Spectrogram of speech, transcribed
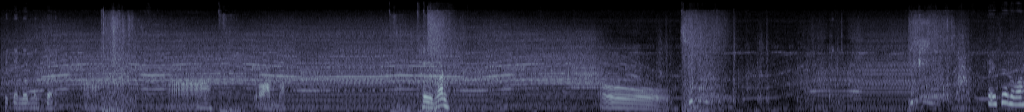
ที่แต่รถมันจอดอ๋ออ๋ออ้อมบ่ถือมันโอ้ไปเชื่อหรือวะ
